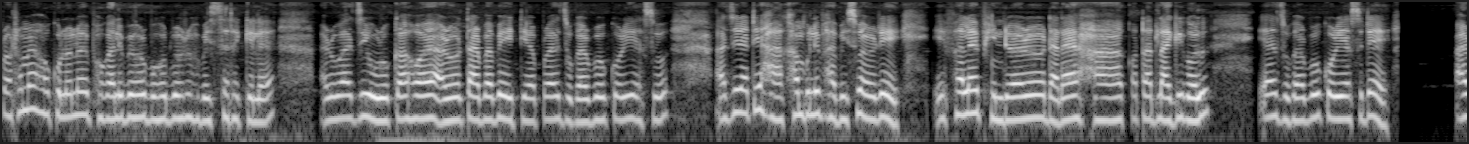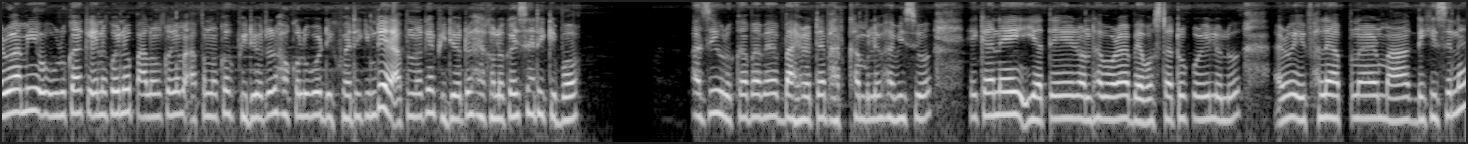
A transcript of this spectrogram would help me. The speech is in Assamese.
প্ৰথমে সকলোলৈ ভোগালী বিহুৰ বহুত বহুত শুভেচ্ছা থাকিলে আৰু আজি উৰুকা হয় আৰু তাৰ বাবে এতিয়াৰ পৰাই যোগাৰবোৰ কৰি আছোঁ। আজি ৰাতি হাঁহ খাম বুলি ভাবিছোঁ আৰু দেই। এইফালে ভিনদেউ আৰু দাদাই হাঁহ কটাত লাগি গ'ল। এয়া যোগাৰবোৰ কৰি আছোঁ দেই। আৰু আমি উৰুকা কেনেকৈনো পালন কৰিম আপোনালোকক ভিডিঅ'টোত সকলোবোৰ দেখুৱাই থাকিম দেই। আপোনালোকে ভিডিঅ'টো শেষলৈকে চাই থাকিব। আজি উৰুকাৰ বাবে বাহিৰতে ভাত খাম বুলি ভাবিছোঁ। সেইকাৰণে ইয়াতে ৰন্ধা বঢ়াৰ ব্যৱস্থাটো কৰি ল'লোঁ। আৰু এইফালে আপোনাৰ মাক দেখিছেনে?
